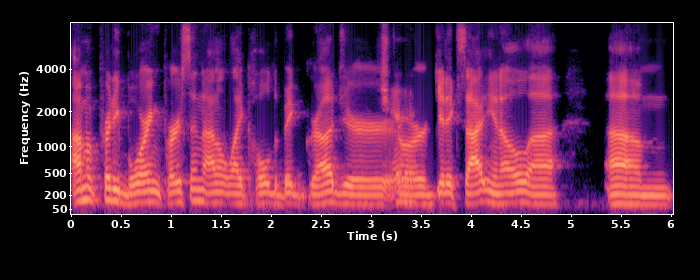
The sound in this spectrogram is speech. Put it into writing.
I'm a pretty boring person. I don't like hold a big grudge or Sure. or get excited, you know. Uh um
